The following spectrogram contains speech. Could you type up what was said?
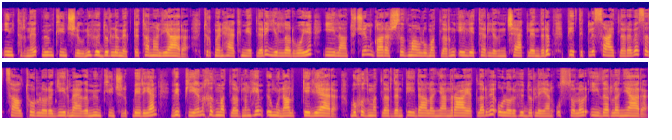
internet mümkinçiligini hödürlemekde tanalýar. Türkmen häkimiýetleri ýyllarboýy ilat üçin garaşsyz maglumatlaryň elýeterligini çäklendirip, petikli saýtlara we sosial torlara girmäge mümkinçilik berýän vpn hyzmatlarynyň hem öňüni alyp gelýär. Bu hyzmatlardan peýdalanýan raýatlar we olary hödürleýän ussalar yzarlanýar.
